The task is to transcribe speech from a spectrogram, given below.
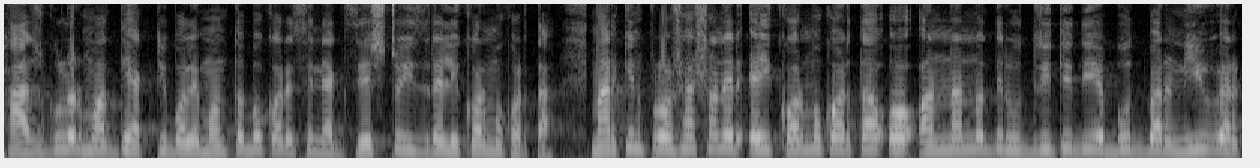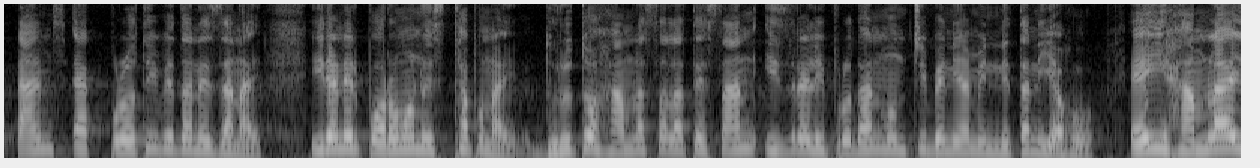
ফাঁসগুলোর মধ্যে একটি বলে মন্তব্য করেছেন এক জ্যেষ্ঠ ইসরায়েলি কর্মকর্তা। মার্কিন প্রশাসনের এই কর্মকর্তা ও অন্যান্যদের উদ্ধৃতি দিয়ে বুধবার নিউ ইয়র্ক টাইমস এক প্রতিবেদনে জানায়, ইরানের পরমাণু স্থাপনায় দ্রুত হামলা চালাতে চান ইসরায়েলি প্রধানমন্ত্রী বেনিয়ামিন নেতানিয়াহু। এই হামলায়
